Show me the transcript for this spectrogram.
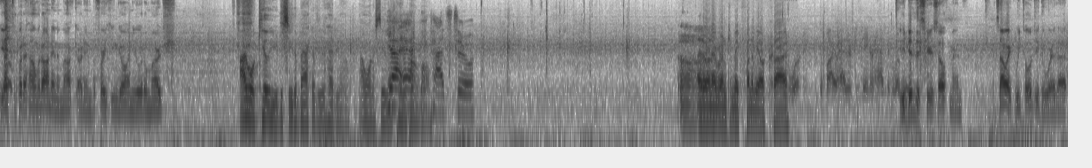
You have to put a helmet on and a mouth guard in before you can go on your little march. I will kill you to see the back of your head now. I want to see that Yeah, ping and pong knee ball. pads too. Oh. I don't want everyone to make fun of me. I'll cry. Work. The biohazard container has been. You did this to yourself, man. It's not like we told you to wear that.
